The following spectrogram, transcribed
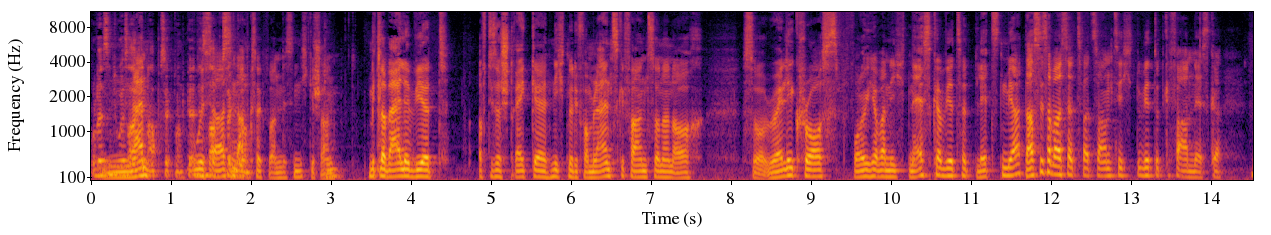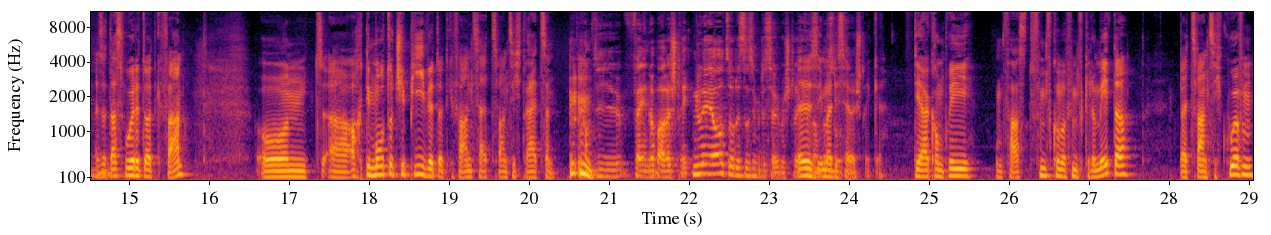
Oder sind die USA Nein, dann abgesagt worden? Gell? Das ist USA abgesagt sind worden. abgesagt worden, die sind nicht gefahren. Mittlerweile wird auf dieser Strecke nicht nur die Formel 1 gefahren, sondern auch so Rallycross, folge ich aber nicht. NASCAR wird seit letztem Jahr, das ist aber seit 2020, wird dort gefahren, NASCAR. Also das wurde dort gefahren. Und äh, auch die MotoGP wird dort gefahren seit 2013. Haben die veränderbare Streckenlayouts oder ist das immer dieselbe Strecke? Es ist immer dieselbe Strecke. Der Grand Prix umfasst 5,5 Kilometer bei 20 Kurven.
